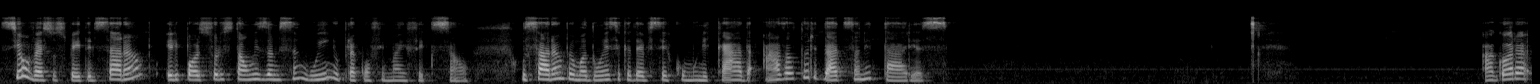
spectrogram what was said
Se houver suspeita de sarampo, ele pode solicitar um exame sanguíneo para confirmar a infecção. O sarampo é uma doença que deve ser comunicada às autoridades sanitárias. Agora,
